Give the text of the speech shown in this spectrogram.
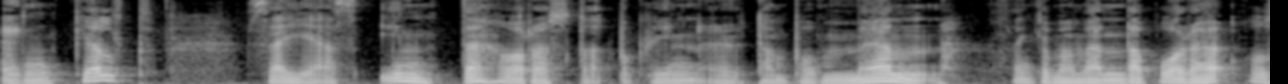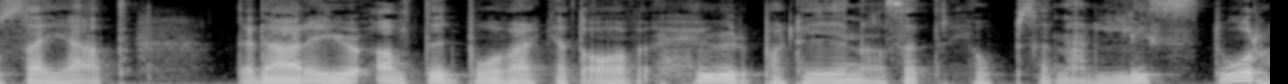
enkelt, sägas inte ha röstat på kvinnor utan på män. Sen kan man vända på det och säga att det där är ju alltid påverkat av hur partierna sätter ihop sina listor.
